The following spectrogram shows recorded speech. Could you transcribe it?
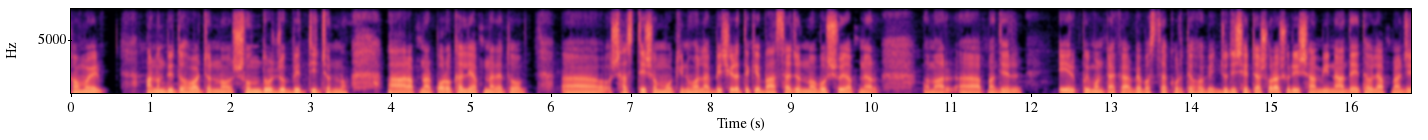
সময়ের আনন্দিত হওয়ার জন্য, সৌন্দর্য বৃদ্ধির জন্য। আর আপনার পরকালে আপনার এত শাস্তির সম্মুখীন হওয়া লাগবে, সেটা থেকে বাঁচার জন্য অবশ্যই আপনার, আমার আপনাদের এর পরিমাণ টাকার ব্যবস্থা করতে হবে। যদি সেটা সরাসরি স্বামী না দেয়, তাহলে আপনার যে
